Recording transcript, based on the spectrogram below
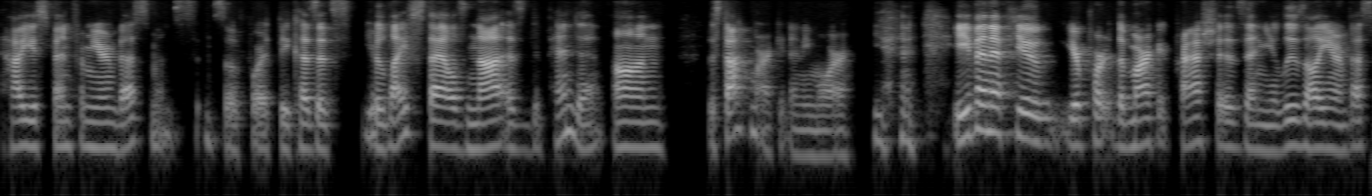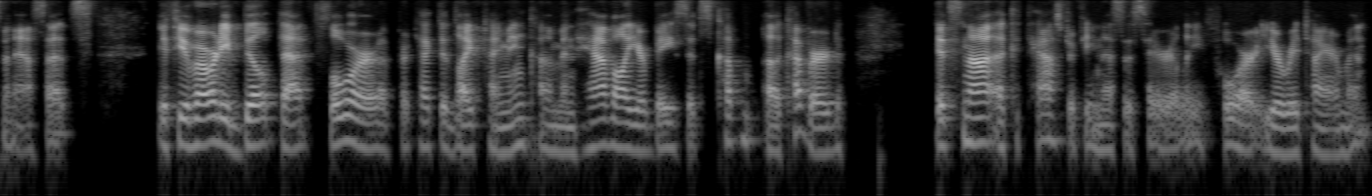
how you spend from your investments and so forth because it's your lifestyle is not as dependent on the stock market anymore. Even if you your the market crashes and you lose all your investment assets, if you've already built that floor of protected lifetime income and have all your basics co- uh, covered, it's not a catastrophe necessarily for your retirement.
